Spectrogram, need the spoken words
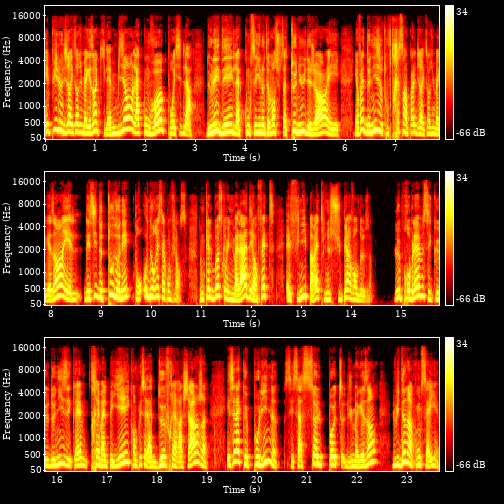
Et puis le directeur du magasin, qui l'aime bien, la convoque pour essayer de de l'aider, de la conseiller notamment sur sa tenue déjà. Et, et en fait, Denise le trouve très sympa, le directeur du magasin, et elle décide de tout donner pour honorer sa confiance. Donc elle bosse comme une malade et en fait, elle finit par être une super vendeuse. Le problème, c'est que Denise est quand même très mal payée, qu'en plus elle a deux frères à charge, et c'est là que Pauline, c'est sa seule pote du magasin, lui donne un conseil.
